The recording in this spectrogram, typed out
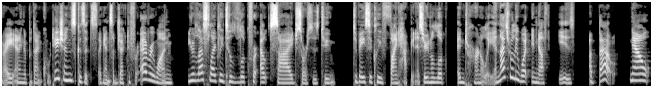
right? And I'm going to put that in quotations because it's again subjective for everyone you're less likely to look for outside sources to to basically find happiness. You're going to look internally. And that's really what enough is about. Now,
